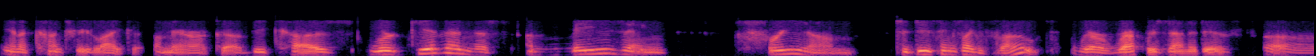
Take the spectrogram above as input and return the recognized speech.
in a country like America, because we're given this amazing freedom to do things like vote. We're a representative uh,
